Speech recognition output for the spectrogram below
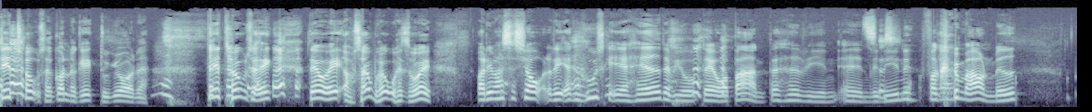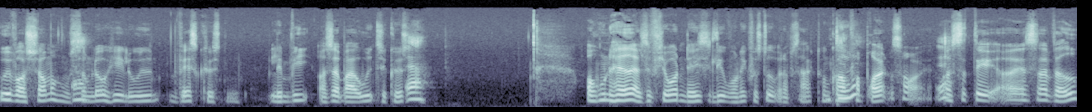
det tog så godt nok ikke, du gjorde det. Det tog så ikke, det var ikke, og så var så og det var så sjovt, og det, jeg kan huske, at jeg havde, da, vi var, da jeg var barn, der havde vi en, en veninde fra Ja. København med, ude i vores sommerhus, som lå helt ude vestkysten, Lemvi, og så bare ud til kysten. Ja. Og hun havde altså 14 dage i sit liv, hvor hun ikke forstod, hvad der blev sagt. Hun Det kom er fra det. Brøndshøj, Ja. og så der, og så hvad?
